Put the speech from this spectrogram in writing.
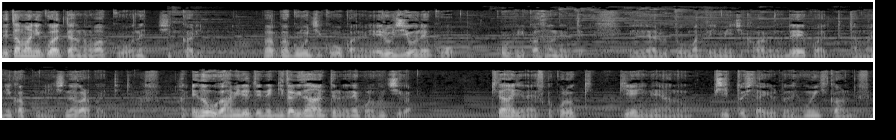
で、たまにこうやってあの枠をね、しっかり、額縁効果のように L 字をね、こう、こういう風に重ねて、えやるとまたイメージ変わるので、こうやってたまに確認しながら描いていきます。絵の具がはみ出てね、ギザギザになってるんでね、この縁が。汚いじゃないですか。これをききれいにね、あの、ピシッとしてあげるとね、雰囲気変わるんですよ。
